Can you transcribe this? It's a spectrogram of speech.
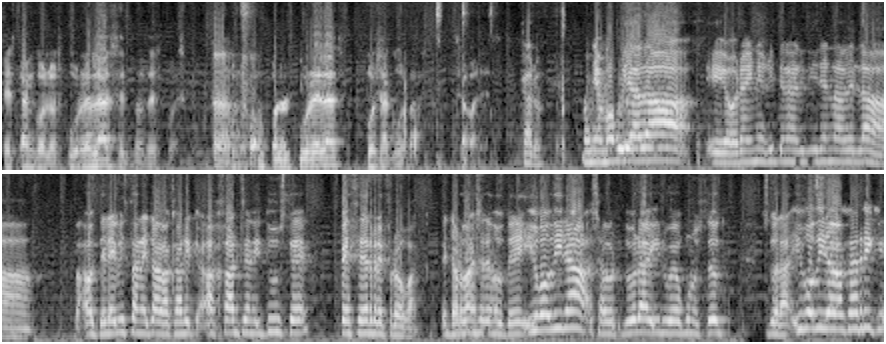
están con los currelas, entonces pues Ah, como están con los currelas, pues a currar, chavales. Claro. Baina mobila da, e, orain egiten ari direna dela, ba, o, telebistan eta bakarrik jartzen dituzte PCR frogak. Eta orduan esaten dute, igo dira, oza, duela hiru egun uste dut, ez duela, igo dira bakarrik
